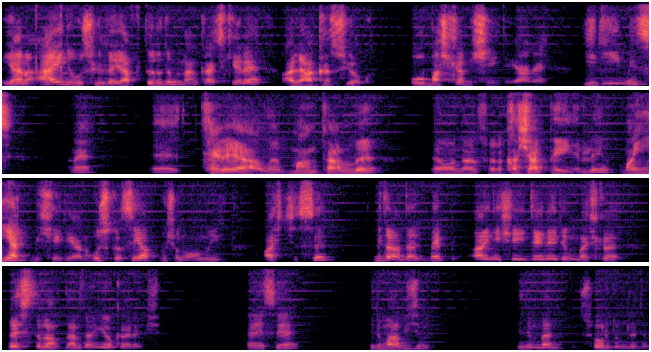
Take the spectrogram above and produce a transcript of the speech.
yani aynı usulde yaptırdım ben kaç kere alakası yok. O başka bir şeydi yani yediğimiz hani e, tereyağlı, mantarlı ve ondan sonra kaşar peynirli manyak bir şeydi yani ustası yapmış onu onun aşçısı. Bir daha da hep aynı şeyi denedim başka restoranlarda yok öyle bir şey. Neyse dedim abicim dedim ben sordum dedim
